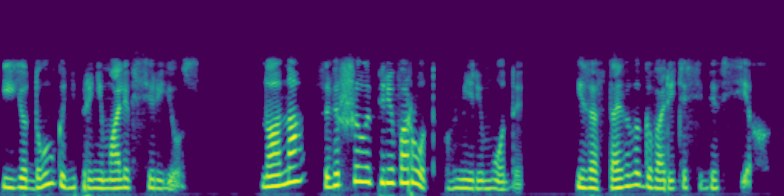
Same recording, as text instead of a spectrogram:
Ее долго не принимали всерьез. Но она совершила переворот в мире моды и заставила говорить о себе всех.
